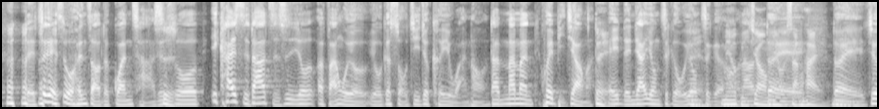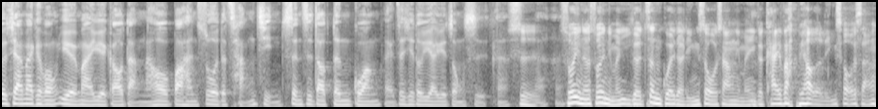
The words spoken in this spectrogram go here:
对，这个也是我很早的观察，就是说一开始大家只是就，呃，反正我有有个手机就可以玩哈，但慢慢会比较嘛。对，哎，人家用这个，我用这个，没有比较，没有伤害。对，就现在麦克风越卖越高档，然后包含所有的场景，甚至到灯光，哎，这些都越来越重视。是，所以呢，所以你们一个正规的零售商，你们一个开发票的零售商，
